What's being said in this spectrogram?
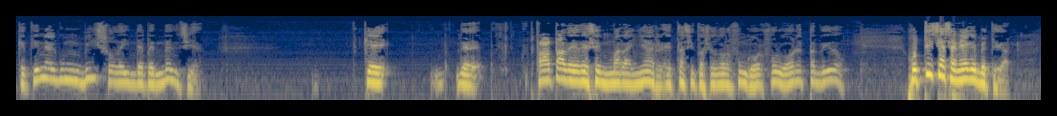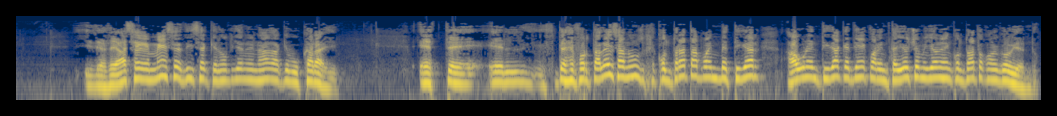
que tiene algún viso de independencia que de- trata de desenmarañar esta situación de los furgo- furgones perdidos. Justicia se niega a investigar. Y desde hace meses dice que no tiene nada que buscar ahí. Este, el, desde Fortaleza anuncia- contrata para investigar a una entidad que tiene 48 millones en contrato con el gobierno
